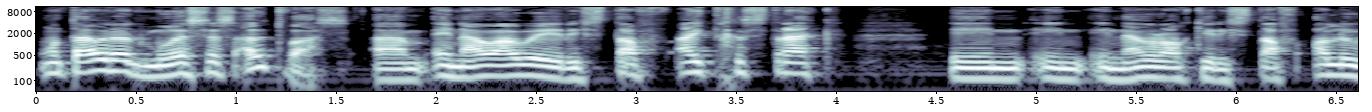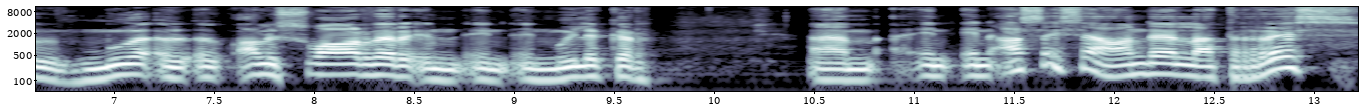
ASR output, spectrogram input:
onthou dat Moses oud was. Um en nou hou hy hierdie staf uitgestrek en en en nou raak hierdie staf al hoe mo, uh, al hoe swaarder en en en moeiliker. Um en en as hy sy hande laat rus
